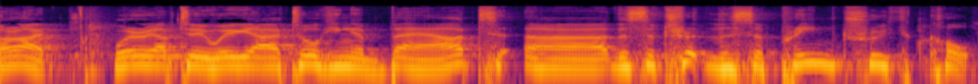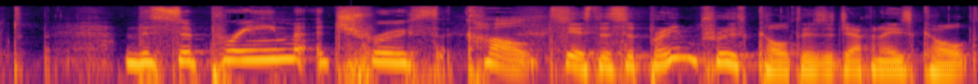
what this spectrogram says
All right. Where are we up to? We are talking about uh, the, the Supreme Truth Cult. The Supreme Truth Cult. Yes, the Supreme Truth Cult is a Japanese cult,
